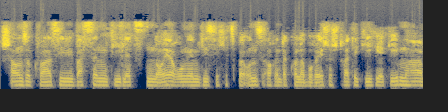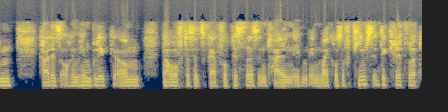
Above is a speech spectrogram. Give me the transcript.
schauen so quasi, was sind die letzten Neuerungen, die sich jetzt bei uns auch in der Collaboration-Strategie gegeben haben, gerade jetzt auch im Hinblick ähm, darauf, dass jetzt Skype for Business in Teilen eben in Microsoft Teams integriert wird.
